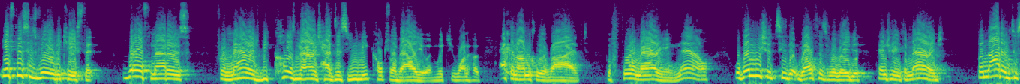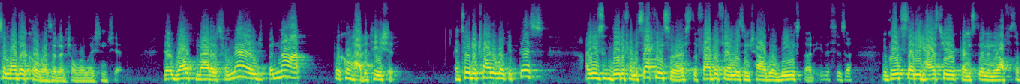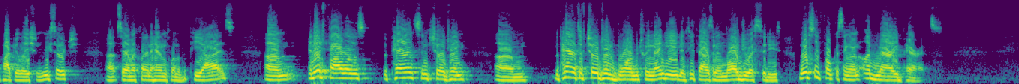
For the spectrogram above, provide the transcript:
If this is really the case that wealth matters for marriage because marriage has this unique cultural value in which you want to have economically arrived before marrying now, well then we should see that wealth is related to entering into marriage, but not into some other co-residential relationship that wealth matters for marriage, but not for cohabitation. And so to try to look at this, I use data from a second source, the Fragile Families and Child Wellbeing Study. This is a, a great study housed here at Princeton in the Office of Population Research. Uh, Sara McLanahan is one of the PIs. Um, and it follows the parents and children, um, the parents of children born between 98 and 2000 in large US cities, mostly focusing on unmarried parents.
